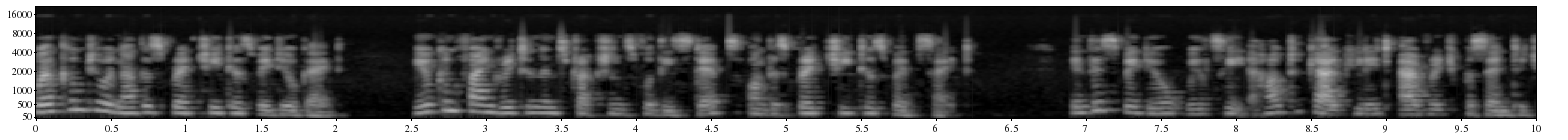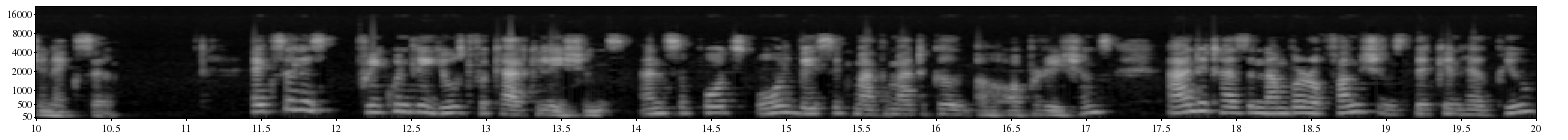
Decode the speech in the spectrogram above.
Welcome to another SpreadCheaters video guide. You can find written instructions for these steps on the SpreadCheaters website. In this video, we'll see how to calculate average percentage in Excel. Excel is frequently used for calculations and supports all basic mathematical uh, operations and it has a number of functions that can help you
